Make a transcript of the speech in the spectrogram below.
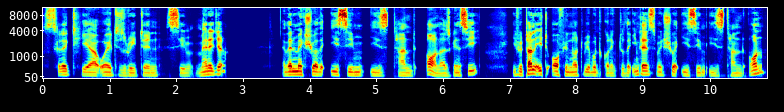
select here where it is written SIM manager and then make sure the eSIM is turned on. As you can see, if you turn it off, you'll not be able to connect to the internet. Make sure eSIM is turned on.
